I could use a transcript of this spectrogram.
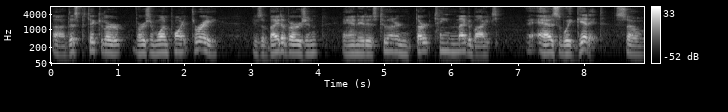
uh, this particular version 1.3 is a beta version, and it is 213 megabytes as we get it. So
